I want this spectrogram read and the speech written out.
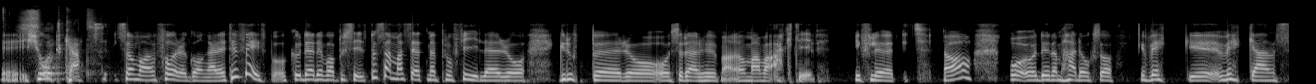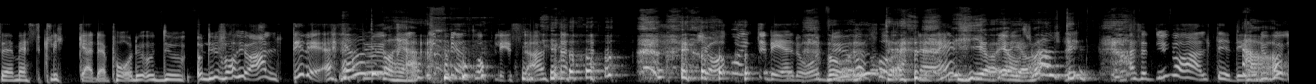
eh, Shortcut som var en föregångare till Facebook och där det var precis på samma sätt med profiler och grupper och, och sådär hur man, om man var aktiv i flödet. Ja, och det de hade också veck, veckans mest klickade på. Du, och, du, och du var ju alltid det. Ja, det var jag. På den topplistan. jag var inte det då. Du var, var för, nej. Ja, jag, jag var alltid... Alltså du var alltid det. Ja. Du, var,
